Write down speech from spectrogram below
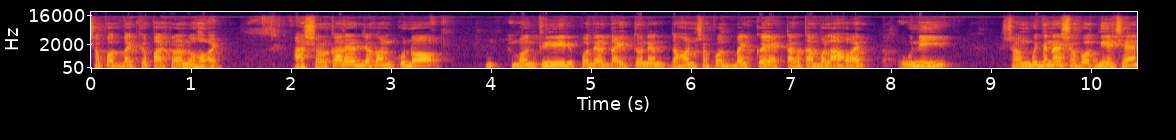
শপথ বাক্য পাঠ করানো হয়। আর সরকারের যখন কোনো মন্ত্রীর পদের দায়িত্ব নেন, তখন শপথ বাক্য একটা কথা বলা হয়, উনি সংবিধানের শপথ নিয়েছেন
